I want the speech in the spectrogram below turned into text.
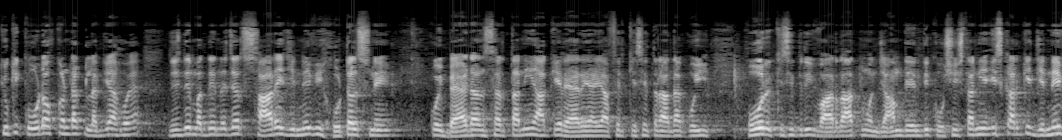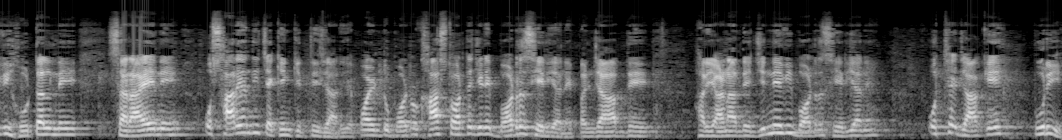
ਕਿਉਂਕਿ ਕੋਡ ਆਫ ਕੰਡਕਟ ਲੱਗਿਆ ਹੋਇਆ ਜਿਸ ਦੇ ਮੱਦੇਨਜ਼ਰ ਸਾਰੇ ਜਿੰਨੇ ਵੀ ਹੋਟਲਸ ਨੇ, ਕੋਈ ਬੈਡ ਅਨਸਰ ਤਾਂ ਨਹੀਂ ਆ ਕੇ ਰਹਿ ਰਿਹਾ ਜਾਂ ਫਿਰ ਕਿਸੇ ਤਰ੍ਹਾਂ ਦਾ ਕੋਈ ਹੋਰ ਕਿਸੇ ਤਰੀ ਵਾਰਦਾਤ ਨੂੰ ਅੰਜਾਮ ਦੇਣ ਦੀ ਕੋਸ਼ਿਸ਼ ਤਾਂ ਨਹੀਂ ਹੈ। ਇਸ ਕਰਕੇ ਜਿੰਨੇ ਵੀ ਹੋਟਲ ਨੇ, ਸਰਾਏ ਨੇ, ਉਹ ਸਾਰਿਆਂ ਦੀ ਚੈਕਿੰਗ ਕੀਤੀ ਜਾ ਰਹੀ ਹੈ ਪੁਆਇੰਟ ਟੂ ਪੁਆਇੰਟ ਔਰ ਖਾਸ ਤੌਰ ਤੇ ਜਿਹੜੇ ਬਾਰਡਰਸ ਏਰੀਆ ਨੇ, ਪੰਜਾਬ ਦੇ, ਹਰਿਆਣਾ ਦੇ, ਜਿੰਨੇ ਵੀ ਬਾਰਡਰਸ ਏਰੀਆ ਨੇ, ਉੱਥੇ ਜਾ ਕੇ ਪੂਰੀ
